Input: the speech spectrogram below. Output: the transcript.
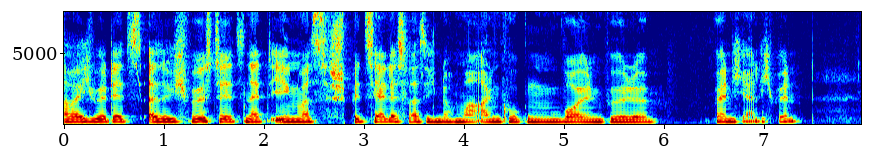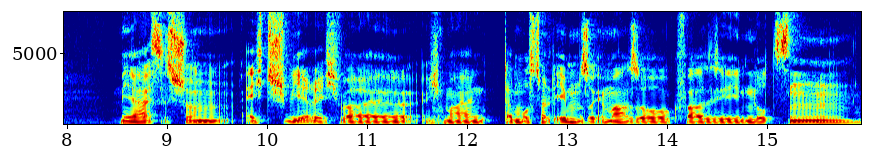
Aber ich würde jetzt, also ich wüsste jetzt nicht irgendwas Spezielles, was ich nochmal angucken wollen würde, wenn ich ehrlich bin. Ja, es ist schon echt schwierig, weil ich meine, da musst du halt eben so immer so quasi nutzen,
